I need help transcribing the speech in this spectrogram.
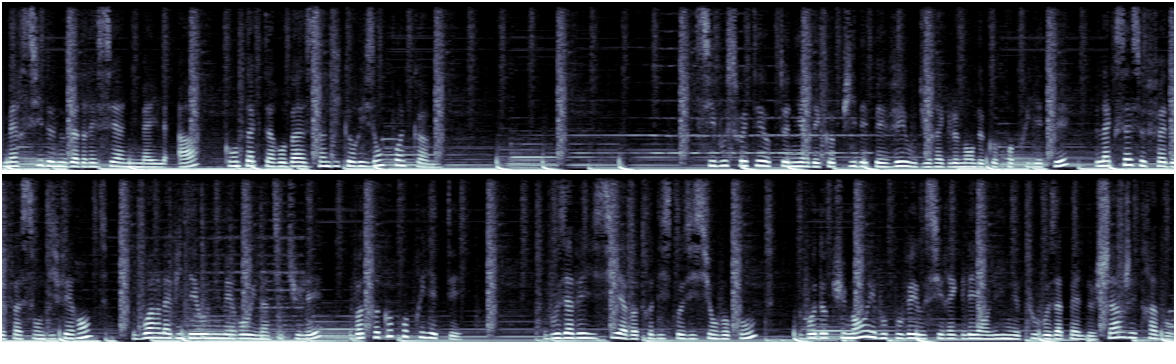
merci de nous adresser un email à contact@syndichorizon.com. Si vous souhaitez obtenir des copies des PV ou du règlement de copropriété, l'accès se fait de façon différente, voir la vidéo numéro 1 intitulée Votre copropriété. Vous avez ici à votre disposition vos comptes, vos documents et vous pouvez aussi régler en ligne tous vos appels de charges et travaux.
